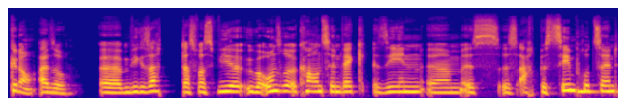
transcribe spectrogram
Genau, also ähm, wie gesagt, das, was wir über unsere Accounts hinweg sehen, ähm, ist, ist 8 bis 10 Prozent.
